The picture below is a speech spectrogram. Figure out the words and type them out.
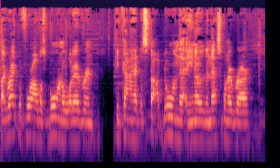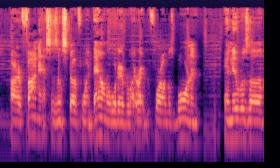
like right before I was born or whatever, and he kind of had to stop doing that, you know. Then that's whenever our our finances and stuff went down or whatever, like right before I was born, and and it was uh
